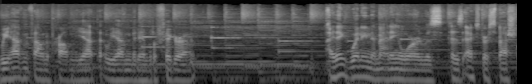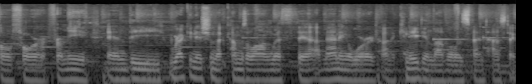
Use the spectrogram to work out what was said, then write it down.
we haven't found a problem yet that we haven't been able to figure out. I think winning the Manning Award was is extra special for, for me, and the recognition that comes along with the Manning Award on a Canadian level is fantastic.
